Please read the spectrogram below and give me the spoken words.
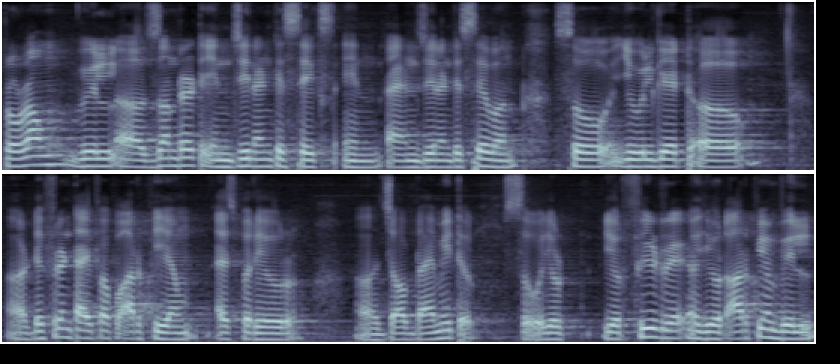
program will uh, generate in g96 in and g97 so you will get a, a different type of rpm as per your uh, job diameter. So your your feed rate, uh, your rpm will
